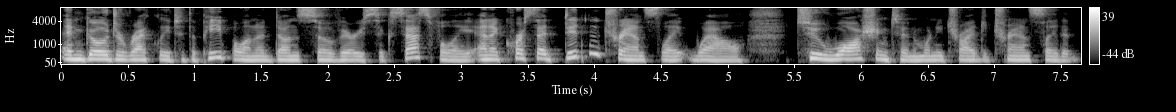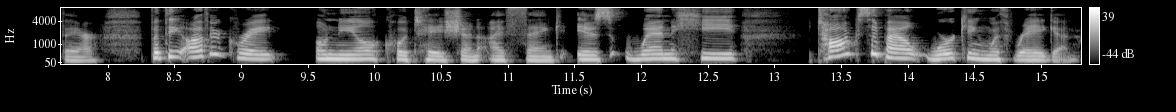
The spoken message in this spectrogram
and go directly to the people and had done so very successfully. And of course, that didn't translate well to Washington when he tried to translate it there. But the other great O'Neill quotation, I think, is when he talks about working with Reagan.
